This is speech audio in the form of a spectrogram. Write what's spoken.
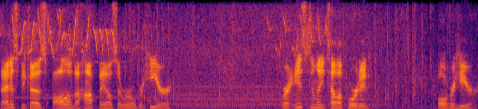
That is because all of the hop bales that were over here were instantly teleported over here.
